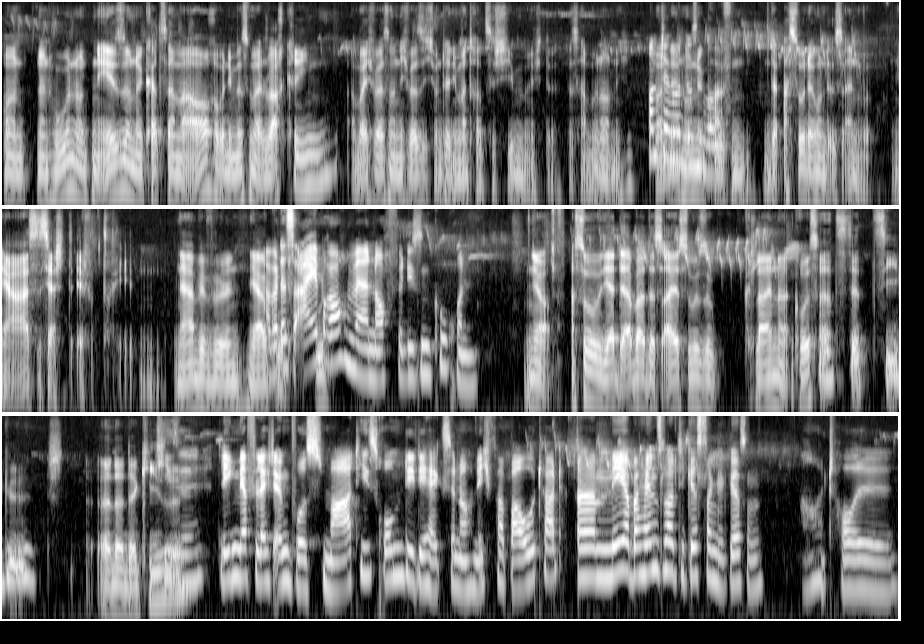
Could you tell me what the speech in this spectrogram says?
und einen Huhn und einen Esel und eine Katze haben wir auch, aber die müssen wir halt wach kriegen. Aber ich weiß noch nicht, was ich unter die Matratze schieben möchte. Das haben wir noch nicht. Und der den Hund ist ein Wolf. Hundekuchen. Der- Ach so, der Hund ist ein Wolf. Ja, es ist ja stellvertretend. Ja, wir wollen. Ja, Aber gut, das Ei gut. brauchen wir ja noch für diesen Kuchen. Ja. Ach so, ja, aber das Ei ist sowieso kleiner, größer als der Ziegel oder der Kiesel. Diese. Liegen da vielleicht irgendwo Smarties rum, die die Hexe noch nicht verbaut hat? Ähm, nee, aber Hänsel hat die gestern gegessen. Oh, toll.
